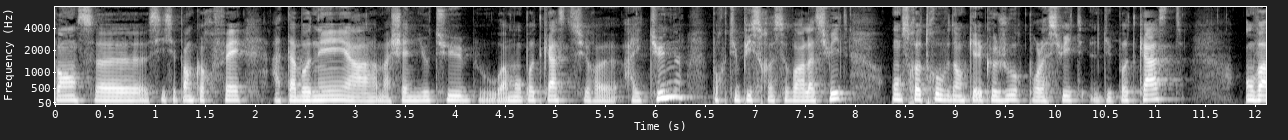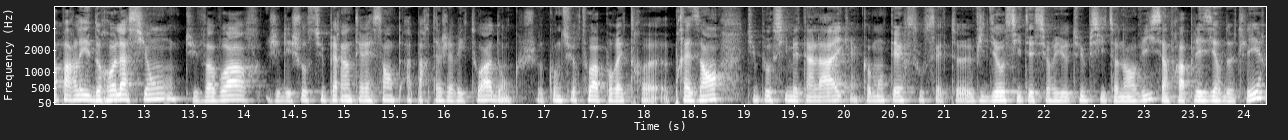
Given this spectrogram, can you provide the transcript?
Pense, euh, si c'est pas encore fait, à t'abonner à ma chaîne YouTube ou à mon podcast sur euh, iTunes pour que tu puisses recevoir la suite. On se retrouve dans quelques jours pour la suite du podcast. On va parler de relations. Tu vas voir, j'ai des choses super intéressantes à partager avec toi. Donc, je compte sur toi pour être présent. Tu peux aussi mettre un like, un commentaire sous cette vidéo si tu es sur YouTube, si tu en as envie. Ça me fera plaisir de te lire.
